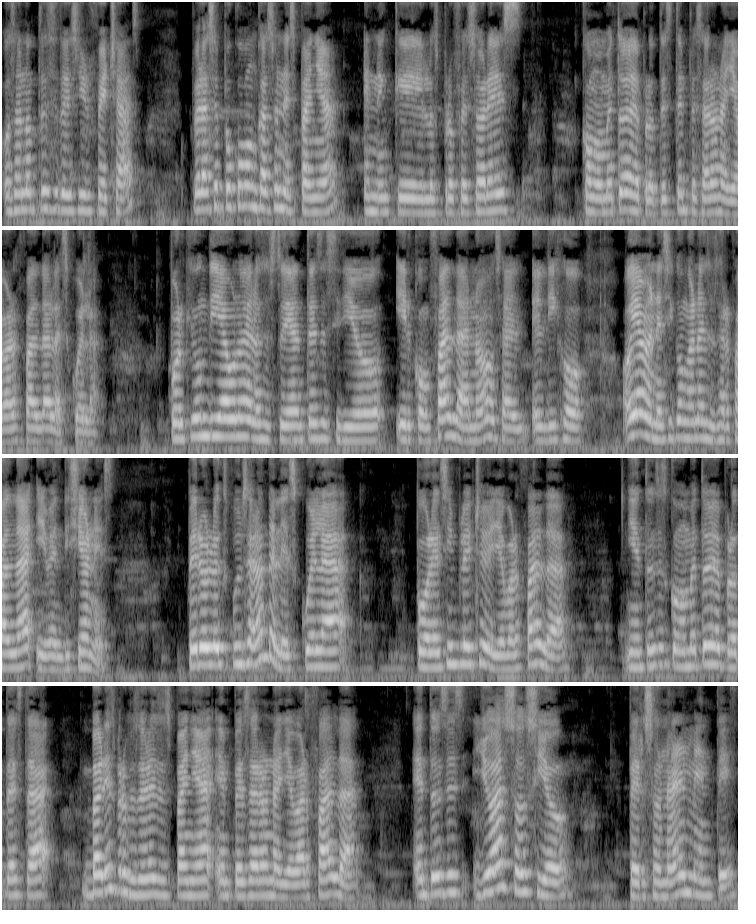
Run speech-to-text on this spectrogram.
o sea, no te sé decir fechas, pero hace poco hubo un caso en España en el que los profesores, como método de protesta, empezaron a llevar falda a la escuela. Porque un día uno de los estudiantes decidió ir con falda, ¿no? O sea, él, él dijo, hoy amanecí con ganas de usar falda y bendiciones. Pero lo expulsaron de la escuela por el simple hecho de llevar falda. Y entonces como método de protesta, varios profesores de España empezaron a llevar falda. Entonces yo asocio personalmente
